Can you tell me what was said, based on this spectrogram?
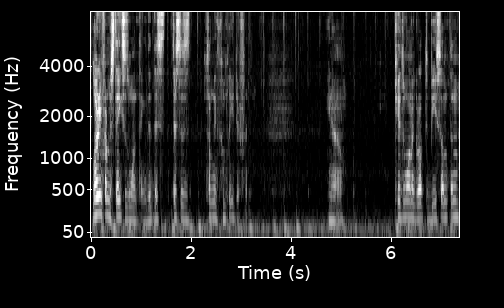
learning from mistakes is one thing. This this is something completely different. You know, kids want to grow up to be something.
